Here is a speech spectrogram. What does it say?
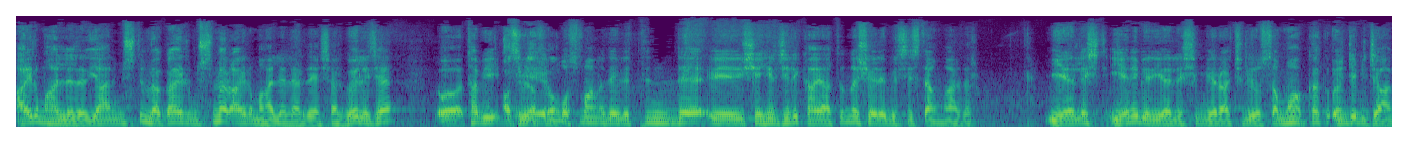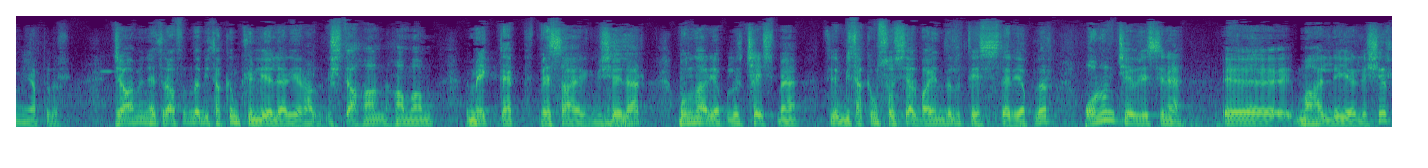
Ayrı mahalleler yani Müslüm ve gayrimüslimler ayrı mahallelerde yaşar. Böylece o, tabii e, olmaz. Osmanlı Devleti'nde e, şehircilik hayatında şöyle bir sistem vardır. Yerleş, yeni bir yerleşim yeri açılıyorsa muhakkak önce bir cami yapılır. Caminin etrafında bir takım külliyeler yer alır. İşte han, hamam, mektep vesaire gibi şeyler. Bunlar yapılır. Çeşme, bir takım sosyal bayındırlık tesisleri yapılır. Onun çevresine e, mahalle yerleşir.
